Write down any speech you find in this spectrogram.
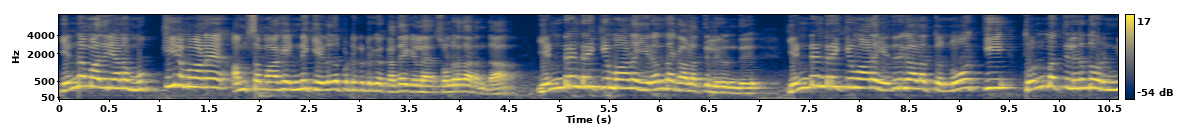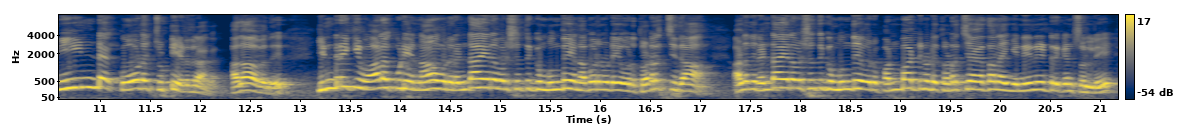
என்ன மாதிரியான முக்கியமான அம்சமாக இன்னைக்கு எழுதப்பட்டுக்கிட்டு இருக்க கதைகளை சொல்றதா இருந்தா என்றென்றைக்குமான இறந்த காலத்திலிருந்து என்றென்றைக்குமான எதிர்காலத்தை நோக்கி தொன்மத்திலிருந்து ஒரு நீண்ட கோடை சுட்டி எழுதுறாங்க. அதாவது இன்றைக்கு வாழக்கூடிய நான் ஒரு ரெண்டாயிரம் வருஷத்துக்கு முந்தைய நபருடைய ஒரு தொடர்ச்சி தான் அல்லது ரெண்டாயிரம் வருஷத்துக்கு முந்தைய ஒரு பண்பாட்டினுடைய தொடர்ச்சியாகத்தான் நான் இங்கே நின்றுட்டு இருக்கேன்னு சொல்லி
